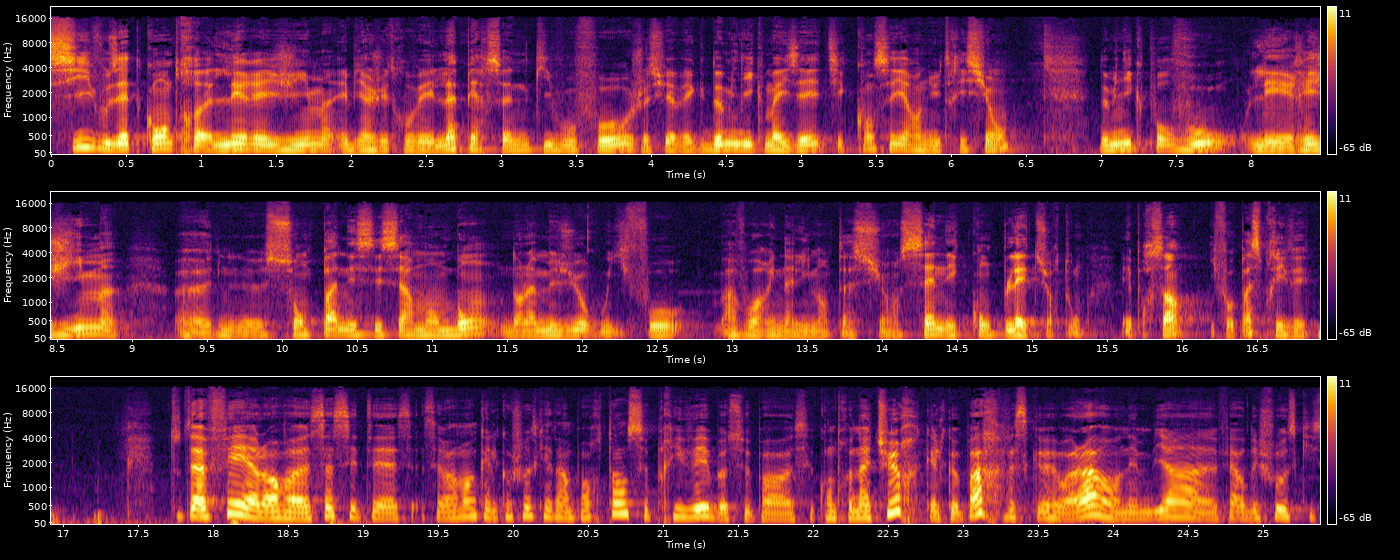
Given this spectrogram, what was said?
Si vous êtes contre les régimes, eh bien j'ai trouvé la personne qu'il vous faut. Je suis avec Dominique Maizet, qui est conseillère en nutrition. Dominique, pour vous, les régimes euh, ne sont pas nécessairement bons dans la mesure où il faut avoir une alimentation saine et complète surtout. Et pour ça, il ne faut pas se priver. Tout à fait. Alors euh, ça, c'est vraiment quelque chose qui est important. Se priver, bah, c'est contre nature quelque part, parce que voilà, on aime bien faire des choses qui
